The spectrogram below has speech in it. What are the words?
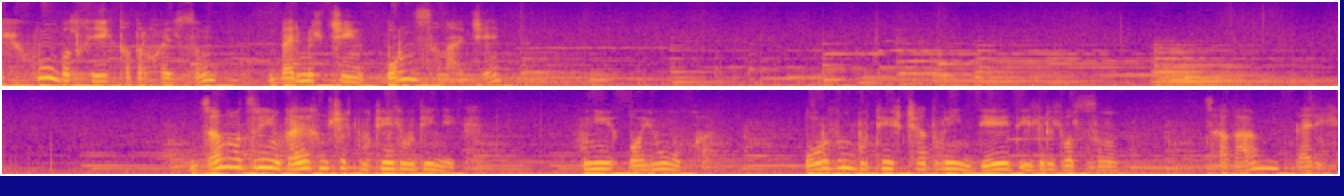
Их хүн болохыг тодорхойлсон баримлчийн уран санаажээ Зан озрын гайхамшигт бүтээлүүдийн нэг хүний оюун ухаан урлан бүтээх чадварын дээд илрэл болсон цагаан дарих.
